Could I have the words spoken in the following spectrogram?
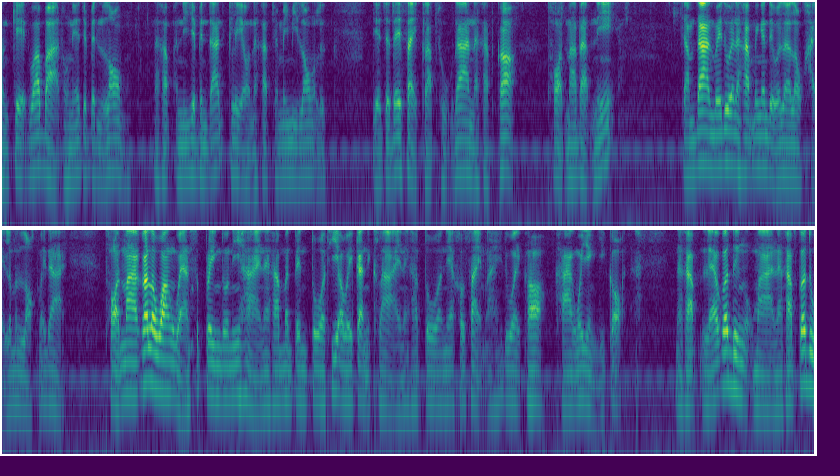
สังเกตว่าบาทตรงนี้จะเป็นร่องนะครับ อันนี้จะเป็นด้านเกลียวนะครับ จะไม่มีร่องลึก เดี๋ยวจะได้ใส่กลับถูกด้านนะครับ ก็ถอดมาแบบนี้จำด้านไว้ด้วยนะครับ ไม่งั้นเดี๋ยวเวลาเราไขแล้วมันล็อกไม่ได้ถอดมาก็ระวังแหวนสปริงตัวนี้หายนะครับ มันเป็นตัวที่เอาไว้กันคลายนะครับ ตัวนี้เขาใส่มาให้ด้วยก็ค้างไว้อย่างนี้ก่อน นะครับแล้วก็ดึงออกมานะครับ ก็ดู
